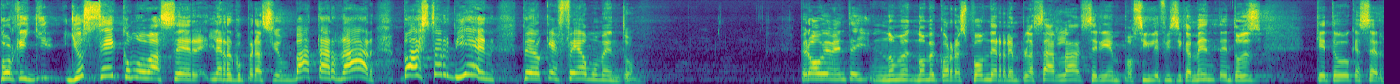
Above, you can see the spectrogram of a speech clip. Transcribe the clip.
Porque yo sé cómo va a ser la recuperación. Va a tardar, va a estar bien, pero qué feo momento. Pero obviamente no me, corresponde reemplazarla, sería imposible físicamente. Entonces ¿qué tuvo que hacer?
